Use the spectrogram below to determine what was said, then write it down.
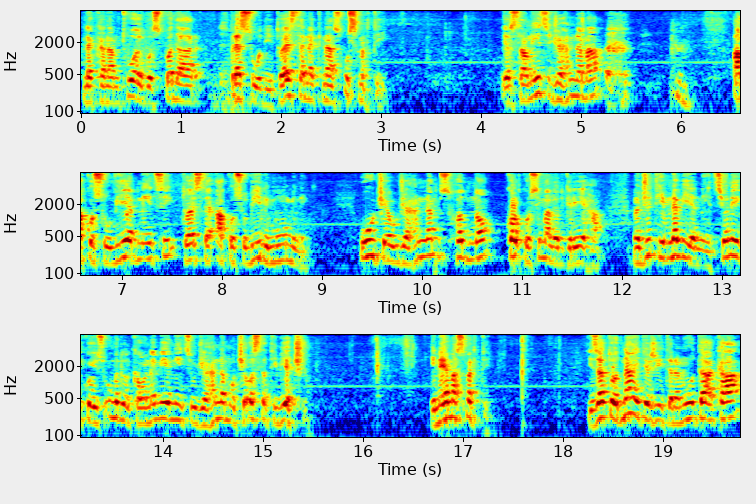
Neka nam tvoj gospodar presudi, to jeste nek nas usmrti. Jer stavnici džahannama, ako su vjernici, to jeste ako su bili mumini, uđe u džahannam shodno koliko su imali od grijeha. Međutim, nevjernici, oni koji su umrli kao nevjernici u džahannamu će ostati vječno. I nema smrti. I zato od najtežih trenutaka,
